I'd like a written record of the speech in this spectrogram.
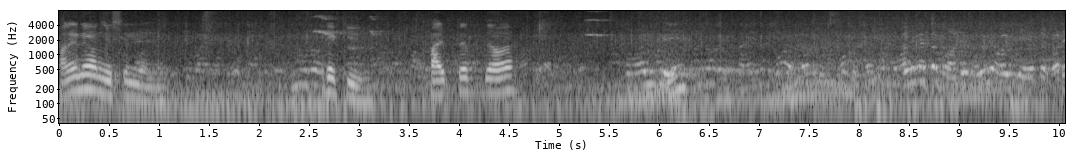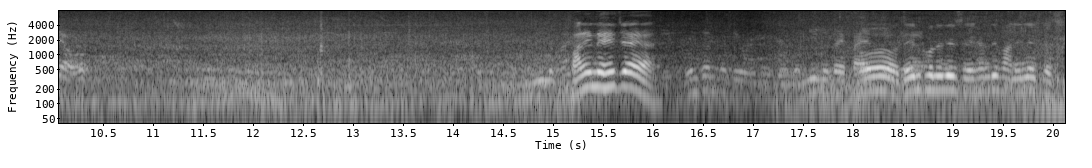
পানি নেওয়ার মেশিন মনে এটা কি? পাইপ টাইপ দেওয়া? পানি নেই যায় ও, দিন খুলে দিয়েছে, এখান দিয়ে পানি যাইতেছে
